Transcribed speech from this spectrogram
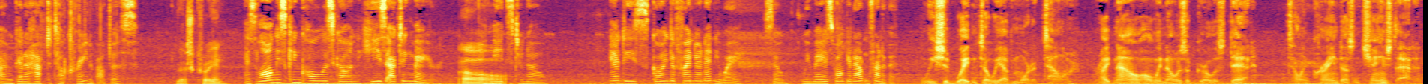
I'm gonna have to tell Crane about this. Wer ist Crane? As long as King Cole is gone, he's acting mayor. Oh. He needs to know. And he's going to find out anyway, so we may as well get out in front of it. We should wait until we have more to tell him. Right now, all we know is a girl is dead. Telling Crane doesn't change that, and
